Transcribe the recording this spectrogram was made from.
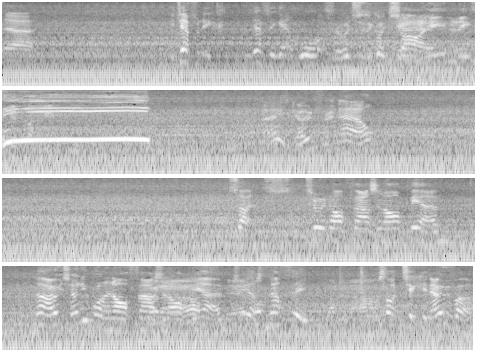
Yeah. You're definitely, you're definitely getting water through, which is a good Yeah, sign. I need, I need to fucking... Hey, he's going for it now. What's that? Two and a half thousand RPM? No, it's only one and a half thousand and a half, RPM. Gee, yeah. that's nothing. It's like ticking over.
